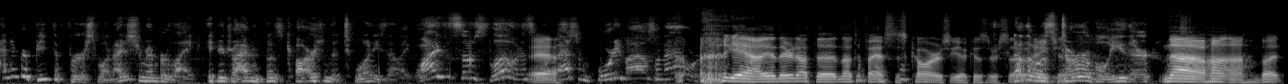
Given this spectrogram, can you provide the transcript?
I never beat the first one. I just remember like you're driving those cars in the 20s, and I'm like, why is it so slow? It's Yeah. so fast from 40 miles an hour. yeah, they're not the not the fastest cars, you know, because they're so Not the most ancient. durable either. No, uh uh, but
